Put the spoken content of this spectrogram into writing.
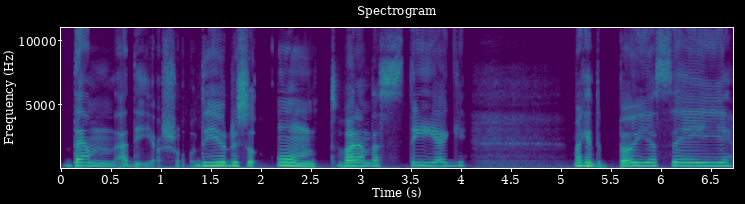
Den, ja, det gör så. Det gjorde så ont varenda steg. Man kan inte böja sig.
